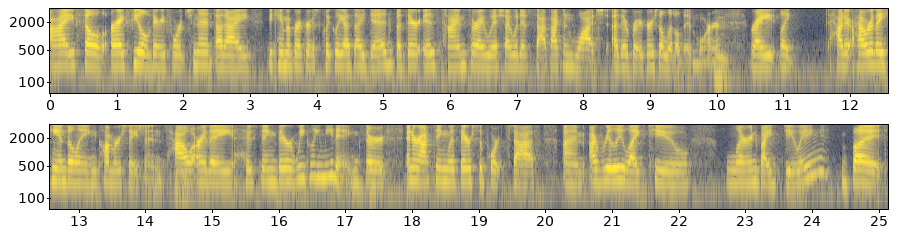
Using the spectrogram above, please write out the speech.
I felt, or I feel very fortunate that I became a broker as quickly as I did, but there is times where I wish I would have sat back and watched other brokers a little bit more, mm. right? Like how do, how are they handling conversations? How mm-hmm. are they hosting their weekly meetings or right. interacting with their support staff? Um, I really like to learn by doing, but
